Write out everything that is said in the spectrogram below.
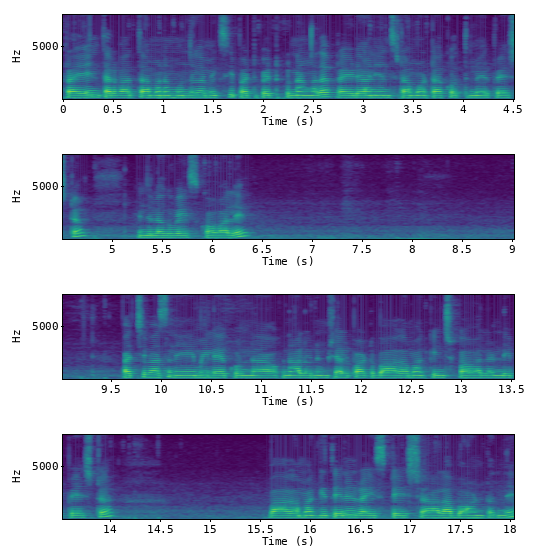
ఫ్రై అయిన తర్వాత మనం ముందుగా మిక్సీ పట్టి పెట్టుకున్నాం కదా ఫ్రైడ్ ఆనియన్స్ టమాటా కొత్తిమీర పేస్ట్ ఇందులోకి వేసుకోవాలి. పచ్చివాసన ఏమీ లేకుండా ఒక నాలుగు నిమిషాల పాటు బాగా మగ్గించుకోవాలండి పేస్ట్. బాగా మగ్గితేనే రైస్ టేస్ట్ చాలా బాగుంటుంది.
